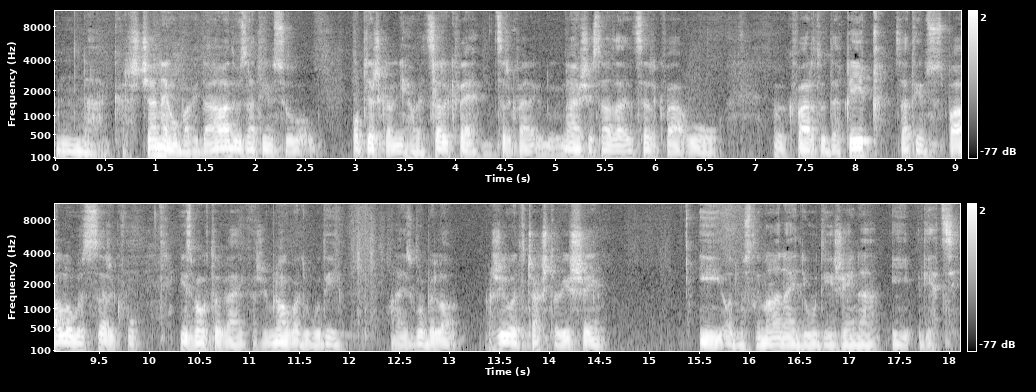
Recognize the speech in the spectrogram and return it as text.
na kršćane u Bagdadu, zatim su opljačkali njihove crkve, crkva, najviše sada crkva u kvartu Deqiq, zatim su spalili u crkvu i zbog toga je, kaže, mnogo ljudi ona izgubilo život čak što više i od muslimana i ljudi, žena i djeci.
